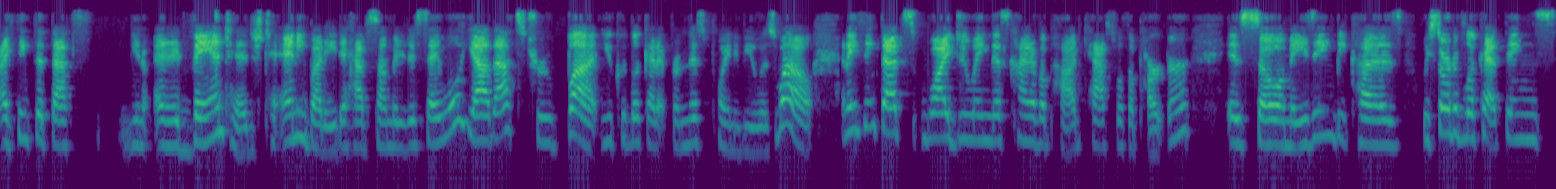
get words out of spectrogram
I think that that's, you know, an advantage to anybody to have somebody to say, well, yeah, that's true, but you could look at it from this point of view as well. And I think that's why doing this kind of a podcast with a partner is so amazing because we sort of look at things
